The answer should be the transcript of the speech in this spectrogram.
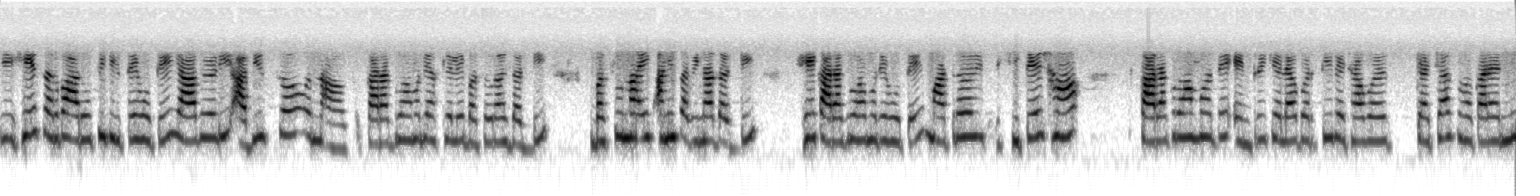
हे सर्व आरोपी तिथे होते. यावेळी आधीच कारागृहामध्ये असलेले बसवराज दड्डी बसू नाईक आणि सविना दड्डी हे कारागृहामध्ये होते. मात्र हितेश हा कारागृहामध्ये एंट्री केल्यावरती त्याच्यावर त्याच्या सहकाऱ्यांनी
